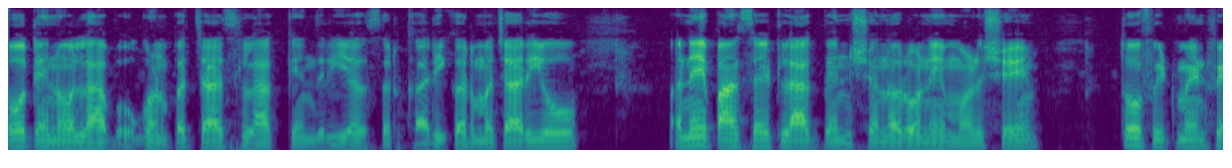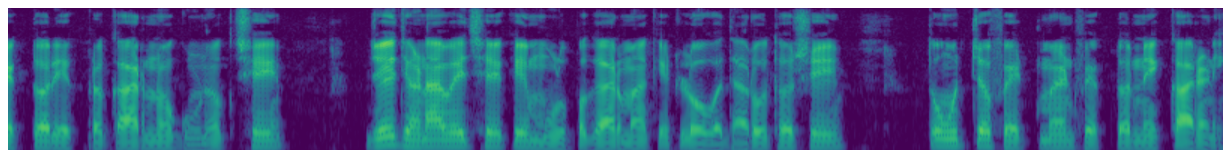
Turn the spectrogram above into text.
તો તેનો લાભ ઓગણપચાસ લાખ કેન્દ્રીય સરકારી કર્મચારીઓ અને પાસઠ લાખ પેન્શનરોને મળશે. તો ફિટમેન્ટ ફેક્ટર એક પ્રકારનો ગુણક છે, જે જણાવે છે કે મૂળ પગારમાં કેટલો વધારો થશે. તો ઉચ્ચ ફિટમેન્ટ ફેક્ટરને કારણે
